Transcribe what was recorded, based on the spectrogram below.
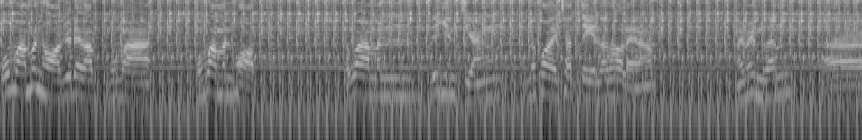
ผมว่ามันหอบอยู่เลยครับ ผมว่าผมว่ามันหอบ แต่ว่ามันได้ยินเสียงไม่ค่อยชัดเจนแล้วเท่าไหร่นะครับ มันไม่เหมือนเอ่อ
